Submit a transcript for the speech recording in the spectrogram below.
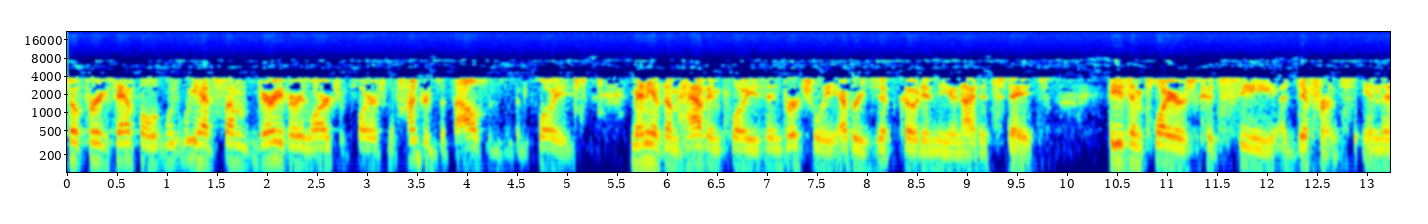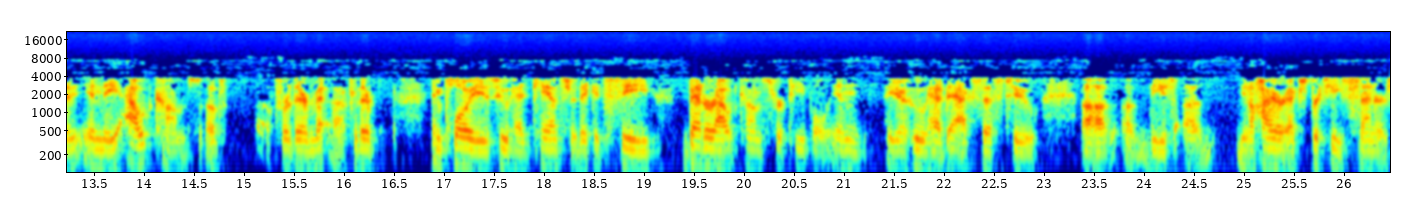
So, for example, we have some very, very large employers with hundreds of thousands of employees. Many of them have employees in virtually every zip code in the United States. These employers could see a difference in the in the outcomes of for their for their employees who had cancer. They could see better outcomes for people in you know, who had access to uh, these uh, you know higher expertise centers.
